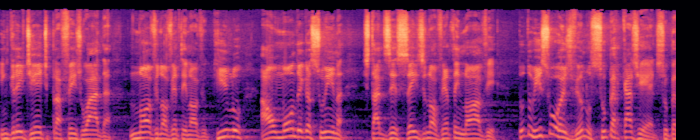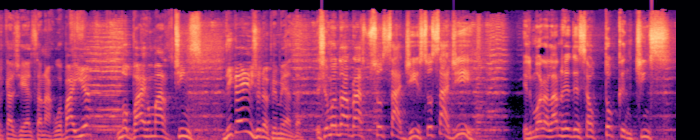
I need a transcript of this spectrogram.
ingrediente para feijoada 9,99 o quilo, a almôndega suína está 16,99. Tudo isso hoje, viu? No Super KGL. Super KGL tá na Rua Bahia, no bairro Martins. Diga aí, Júnior Pimenta. Deixa eu mandar um abraço pro seu Sadi. Seu Sadi, ele mora lá no residencial Tocantins.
